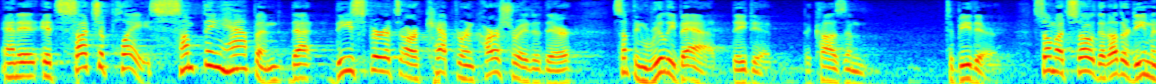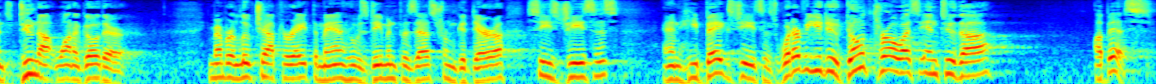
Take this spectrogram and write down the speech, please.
And it, it's such a place. Something happened that these spirits are kept or incarcerated there. Something really bad they did that caused them to be there. So much so that other demons do not want to go there. Remember in Luke chapter 8, the man who was demon possessed from Gadara sees Jesus and he begs Jesus, whatever you do, don't throw us into the abyss.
